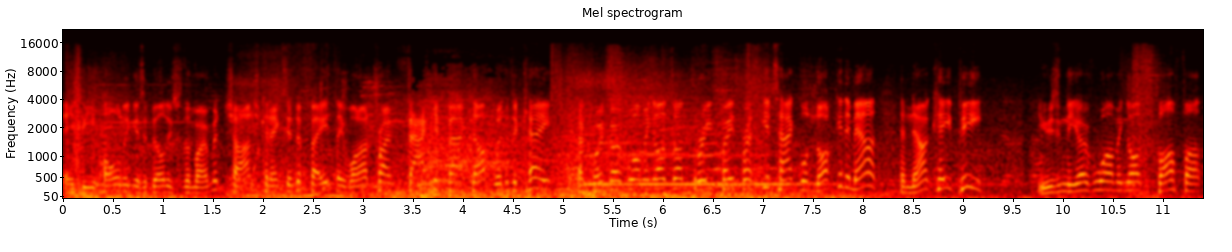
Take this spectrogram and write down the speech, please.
AP holding his abilities for the moment. Charge connects into Faith. They want to try and back it back up with a decay. A quick overwhelming odds on three. Faith press the attack will not get him out. And now KP using the overwhelming odds buff up.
